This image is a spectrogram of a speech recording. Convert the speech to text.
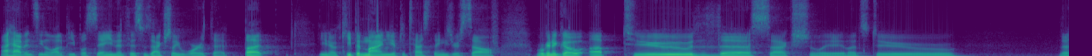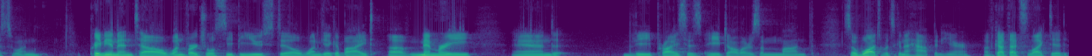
I haven't seen a lot of people saying that this was actually worth it. But you know, keep in mind you have to test things yourself. We're going to go up to this actually. Let's do this one. Premium Intel, one virtual CPU still, one gigabyte of memory, and the price is $8 a month. So watch what's going to happen here. I've got that selected,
